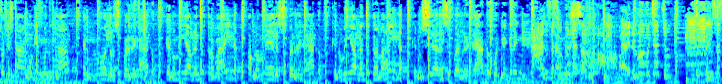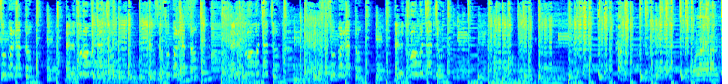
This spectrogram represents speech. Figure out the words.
Porque estamos bien montados en un motor super regato. Que no me hablen de otra vaina, háblame de super regato. Que no me hablen de otra vaina, que no sea de super regato. Porque que me encanta mi Dale duro muchacho, me gusta super gato. Dale duro muchacho, me gusta super gato. Dale duro muchacho, me gusta super gato. Dale duro muchacho. Con la garantía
